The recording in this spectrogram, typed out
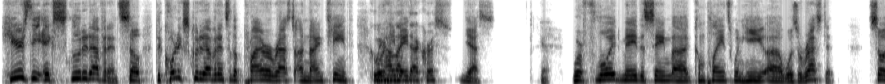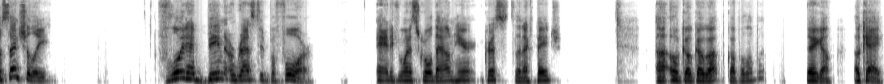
Here's the excluded evidence. So the court excluded evidence of the prior arrest on 19th. Can we highlight made- that, Chris? Yes. Yeah. Where Floyd made the same uh, complaints when he uh, was arrested. So essentially, Floyd had been arrested before. And if you want to scroll down here, Chris, to the next page. Uh, oh, go, go, go up, go up a little bit. There you go. Okay.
